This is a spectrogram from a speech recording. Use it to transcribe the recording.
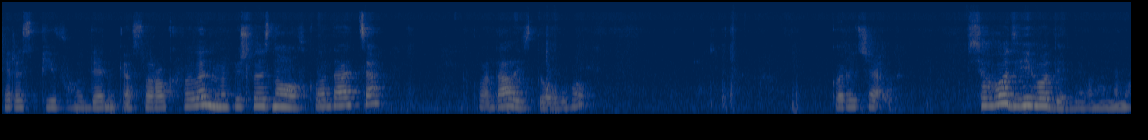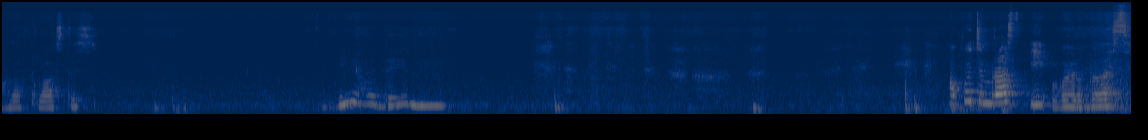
через півгодинки 40 хвилин ми пішли знову вкладатися. Вкладались довго. Коротше, всього дві години вона не могла вкластись. Дві години. А потім раз і виробилась.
